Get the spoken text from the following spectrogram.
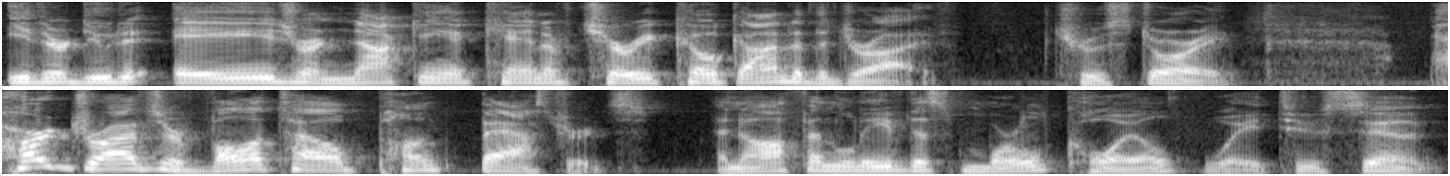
either due to age or knocking a can of cherry coke onto the drive. True story. Hard drives are volatile punk bastards and often leave this mortal coil way too soon.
